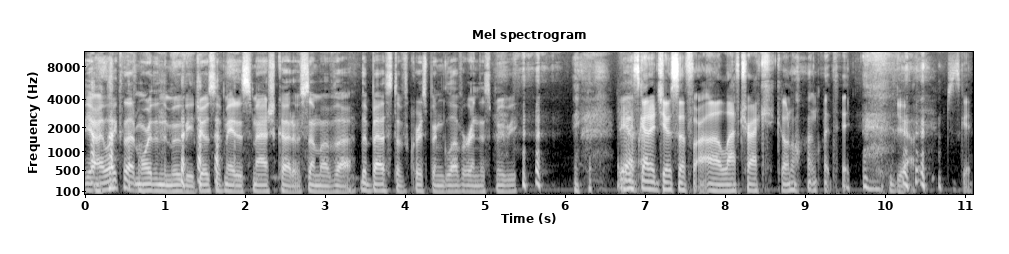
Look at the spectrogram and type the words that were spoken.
Yeah, I liked that more than the movie. Joseph made a smash cut of some of uh, the best of Crispin Glover in this movie. Yeah. It's got a Joseph uh, laugh track going along with it, Yeah. which is good.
